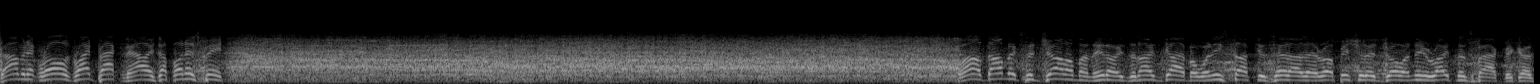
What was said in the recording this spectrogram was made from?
Dominic rolls right back now. He's up on his feet. Well, Dominic's a gentleman. You know, he's a nice guy, but when he stuck his head out of that rope, he should have drove a knee right in his back because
